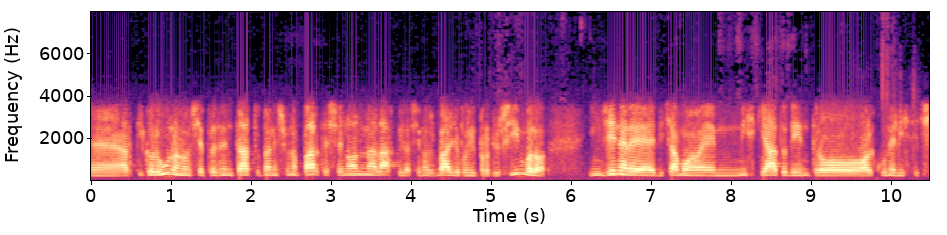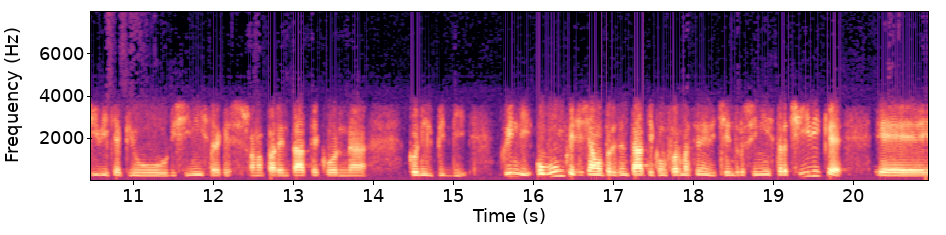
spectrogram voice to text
Eh, articolo 1 non si è presentato da nessuna parte se non all'Aquila, se non sbaglio, con il proprio simbolo. In genere diciamo, è mischiato dentro alcune liste civiche più di sinistra che si sono apparentate con, con il PD. Quindi ovunque ci siamo presentati con formazioni di centro-sinistra civiche, eh,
